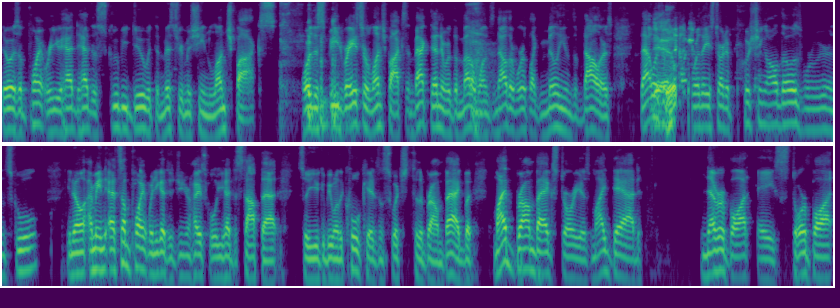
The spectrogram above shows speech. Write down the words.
there was a point where you had to have the Scooby Doo with the Mystery Machine lunchbox or the Speed Racer lunchbox. And back then there were the metal ones. Now they're worth like millions of dollars. That was yeah. the where they started pushing all those when we were in school. You know, I mean, at some point when you get to junior high school, you had to stop that so you could be one of the cool kids and switch to the brown bag. But my brown bag story is my dad never bought a store bought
